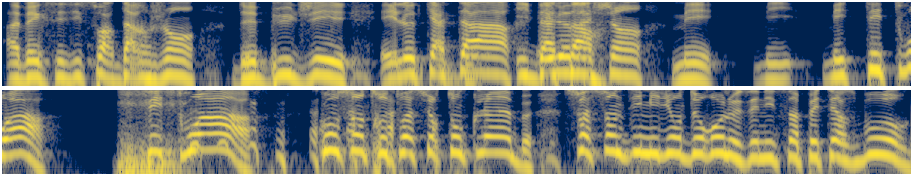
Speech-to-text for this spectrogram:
avec ses histoires d'argent, de budget et le Qatar Il et le machin. Mais mais mais tais-toi. Tais-toi Concentre-toi sur ton club 70 millions d'euros le Zénith Saint-Pétersbourg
